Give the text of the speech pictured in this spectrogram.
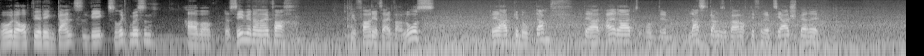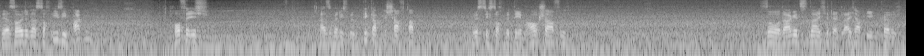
Oder ob wir den ganzen Weg zurück müssen. Aber das sehen wir dann einfach. Wir fahren jetzt einfach los. Der hat genug Dampf. Der hat Allrad und im Lastgang sogar noch Differentialsperre. Der sollte das doch easy packen. Hoffe ich. Also wenn ich es mit dem Pickup geschafft habe, Müsste ich es doch mit dem auch schaffen. So, da geht's. Na, ich hätte ja gleich abbiegen können.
